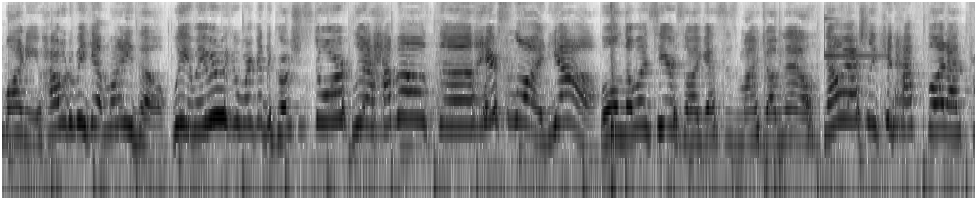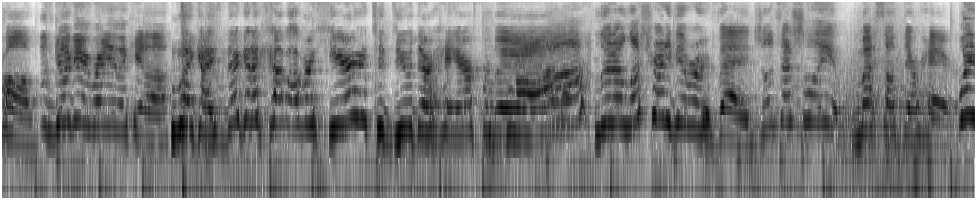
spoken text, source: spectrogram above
money. How do we get money, though? Wait, maybe we can work at the grocery store? Luna, how about the hair salon? Yeah. Well, no one's here, so I guess it's my job now. Now we actually can have fun at prom. Let's go get ready, Michaela. Oh Wait, guys, they're gonna come over here to do their hair for prom. Luna, Luna, let's try to get revenge. Let's actually mess up their hair. Wait,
